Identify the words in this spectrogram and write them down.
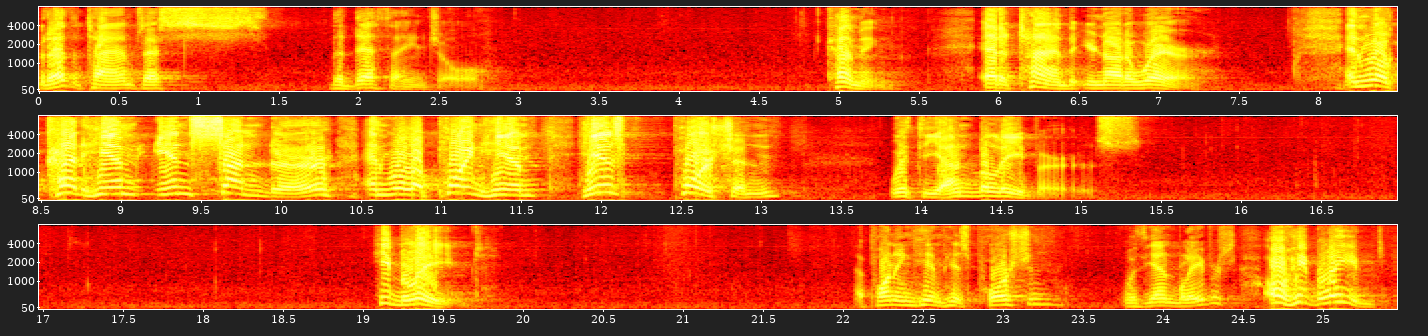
but other times that's the death angel coming at a time that you're not aware. And will cut him in sunder and will appoint him his portion with the unbelievers. He believed. Appointing him his portion with the unbelievers? Oh, he believed.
